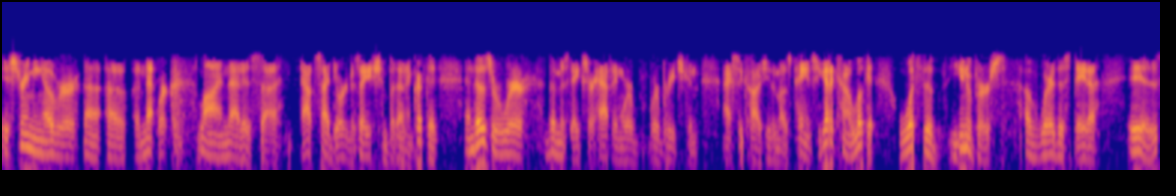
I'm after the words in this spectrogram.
is streaming over uh, a, a, network line that is uh, outside the organization but unencrypted. And those are where the mistakes are happening, where where breach can actually cause you the most pain. So you got to kind of look at what's the universe of where this data is,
